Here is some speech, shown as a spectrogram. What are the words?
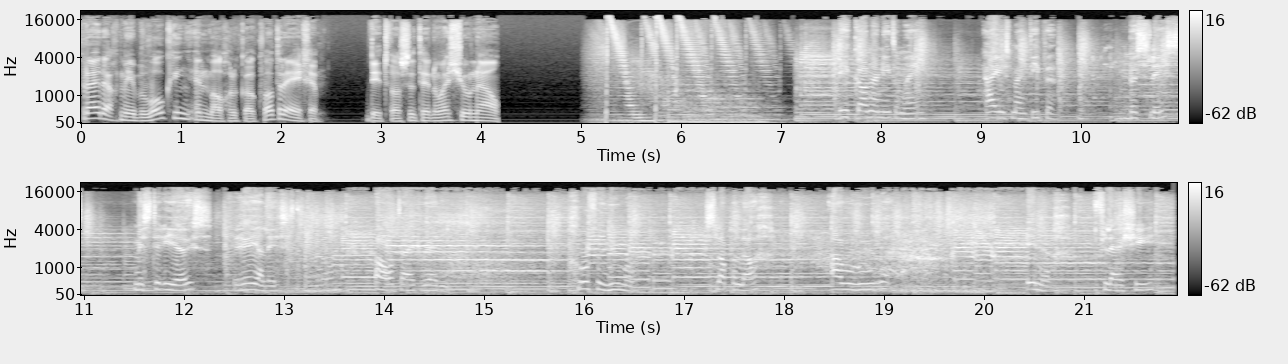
Vrijdag meer bewolking en mogelijk ook wat regen. Dit was het NOS Journaal. Ik kan er niet omheen. Hij is mijn type. Beslist, mysterieus, realist. Altijd ready. Grove humor. Slappe lach. Ouwe hoeren. Innig, flashy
